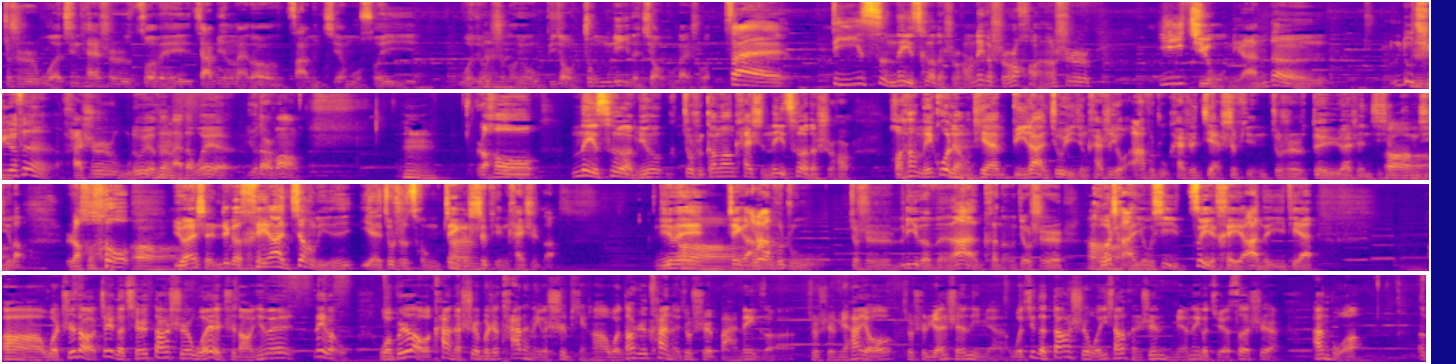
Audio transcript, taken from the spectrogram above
就是我今天是作为嘉宾来到咱们节目，所以我就只能用比较中立的角度来说，在第一次内测的时候，那个时候好像是一九年的六七月份还是五六月份来的，我也有点忘了。嗯。然后内测明就是刚刚开始内测的时候，好像没过两天、b 站就已经开始有 UP 主开始剪视频，就是对原神进行攻击了。然后，哦。原神这个黑暗降临，也就是从这个视频开始的，因为哦这个 UP 主就是立的文案，可能就是国产游戏最黑暗的一天。啊，我知道这个，其实当时我也知道，因为那个我不知道我看的是不是他的那个视频啊，我当时看的就是把那个就是米哈游，就是原神里面，我记得当时我印象很深，里面那个角色是安博，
